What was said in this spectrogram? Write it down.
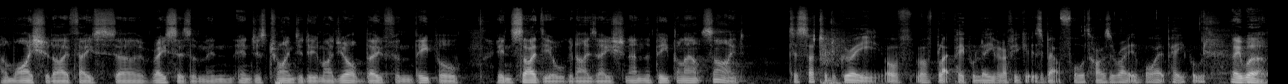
and why should I face uh, racism in, in just trying to do my job, both from people inside the organisation and the people outside? To such a degree of, of black people leaving. I think it was about four times the rate of white people. They were,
